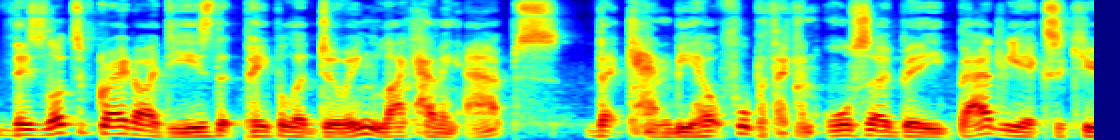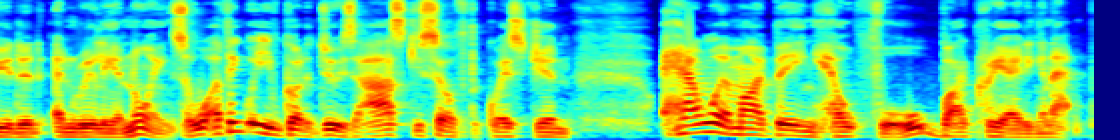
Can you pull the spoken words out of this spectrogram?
there's lots of great ideas that people are doing, like having apps that can be helpful, but they can also be badly executed and really annoying. So I think what you've got to do is ask yourself the question how am I being helpful by creating an app?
